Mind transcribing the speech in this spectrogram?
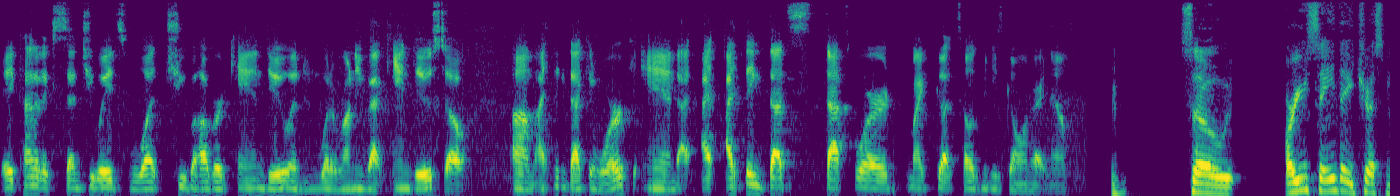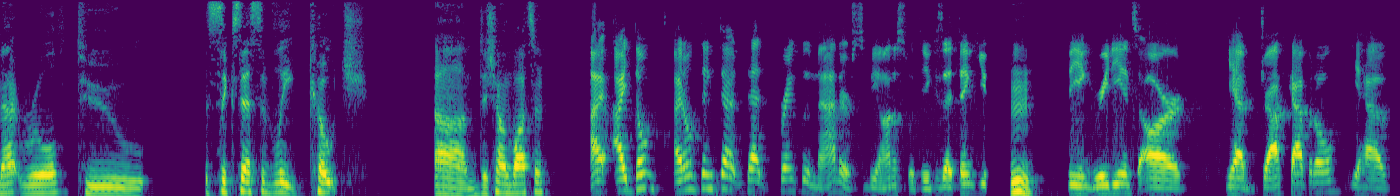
it kind of accentuates what Chuba Hubbard can do and, and what a running back can do. So um, I think that can work, and I, I, I think that's that's where my gut tells me he's going right now. So, are you saying that you trust Matt Rhule to successively coach um, Deshaun Watson? I, I don't I don't think that that frankly matters to be honest with you because I think you Mm. the ingredients are you have draft capital, you have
